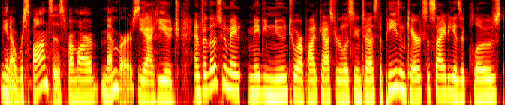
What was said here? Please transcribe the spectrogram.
you know responses from our members yeah huge and for those who may, may be new to our podcast or listening to us the peas and carrots society is a closed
